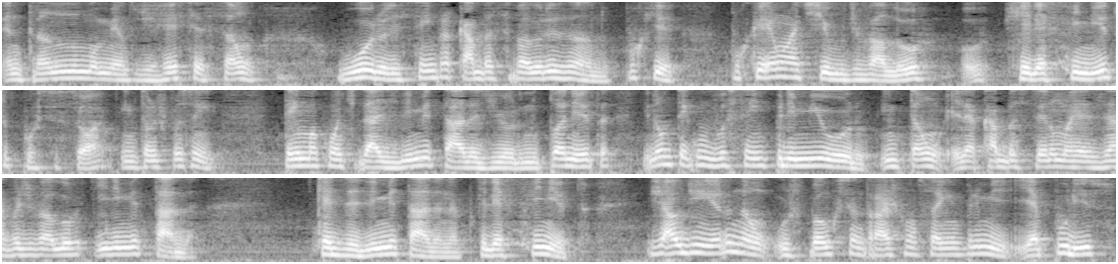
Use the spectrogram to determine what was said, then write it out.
entrando num momento de recessão, o ouro ele sempre acaba se valorizando. Por quê? Porque é um ativo de valor, que ele é finito por si só. Então, tipo assim, tem uma quantidade limitada de ouro no planeta e não tem como você imprimir ouro. Então, ele acaba sendo uma reserva de valor ilimitada. Quer dizer, limitada, né? Porque ele é finito. Já o dinheiro não, os bancos centrais conseguem imprimir. E é por isso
